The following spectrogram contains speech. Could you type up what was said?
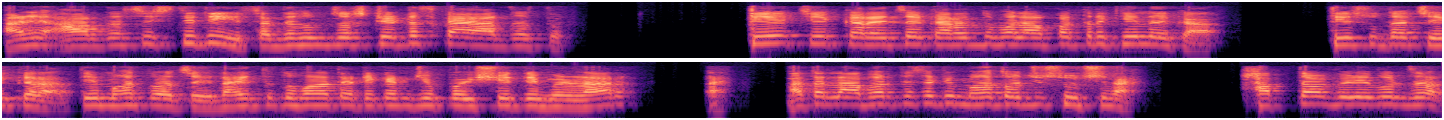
आणि अर्जाची स्थिती सध्या तुमचं स्टेटस काय अर्जाचं? ते चेक करायचं कारण तुम्हाला अपात्र केलंय का? ते सुद्धा चेक करा ते महत्वाचं आहे. नाही तर तुम्हाला त्या ठिकाणी जे पैसे ते मिळणार आता लाभार्थ्यासाठी महत्वाची सूचना आहे. हप्ता वेळेवर जा-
